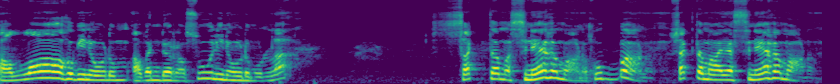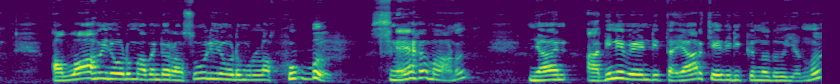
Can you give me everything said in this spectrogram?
അള്ളാഹുവിനോടും അവന്റെ റസൂലിനോടുമുള്ള ശക്തമ സ്നേഹമാണ് ഹുബാണ് ശക്തമായ സ്നേഹമാണ്. അള്ളാഹുവിനോടും അവന്റെ റസൂലിനോടുമുള്ള ഹുബ് സ്നേഹമാണ് ഞാൻ അതിനു വേണ്ടി തയ്യാർ ചെയ്തിരിക്കുന്നത് എന്ന്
